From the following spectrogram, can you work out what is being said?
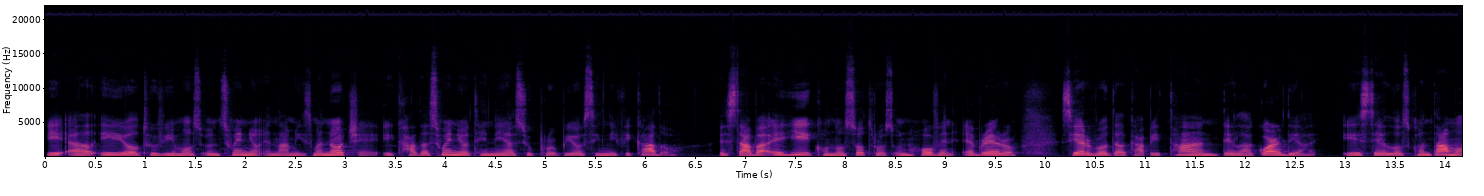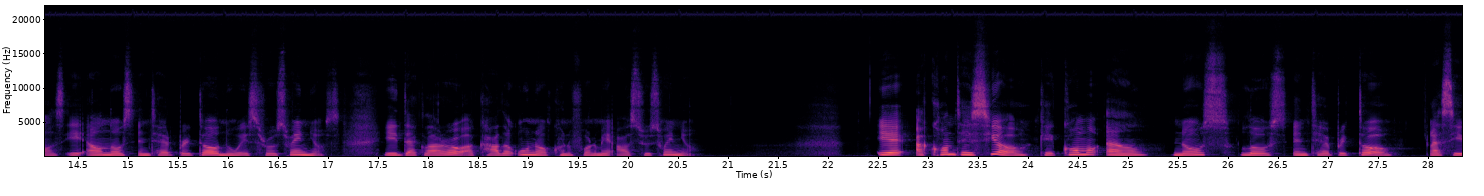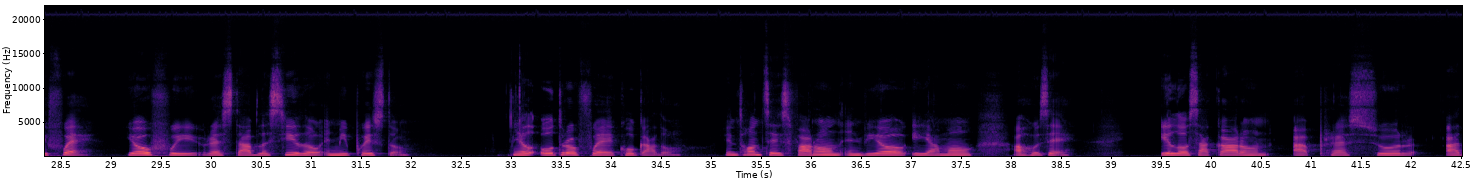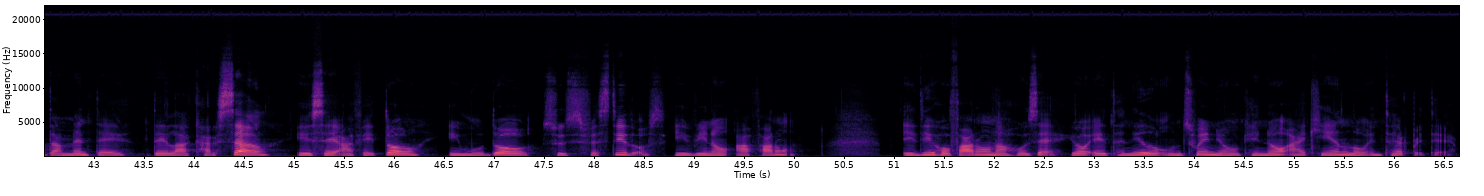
Y él y yo tuvimos un sueño en la misma noche, y cada sueño tenía su propio significado. Estaba allí con nosotros un joven hebreo, siervo del capitán de la guardia, y se los contamos, y él nos interpretó nuestros sueños, y declaró a cada uno conforme a su sueño. Y aconteció que como él nos los interpretó, así fue. Yo fui restablecido en mi puesto. El otro fue colgado. Entonces Farón envió y llamó a José, y lo sacaron apresuradamente de la cárcel, y se afeitó y mudó sus vestidos, y vino a Farón. Y dijo Farón a José, yo he tenido un sueño que no hay quien lo interprete.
